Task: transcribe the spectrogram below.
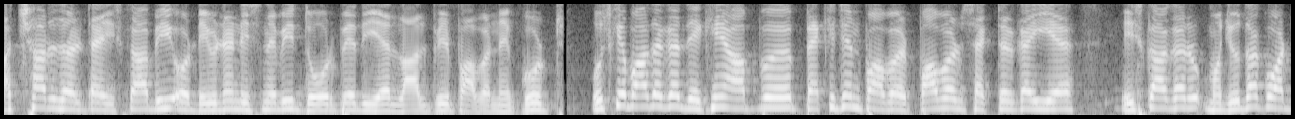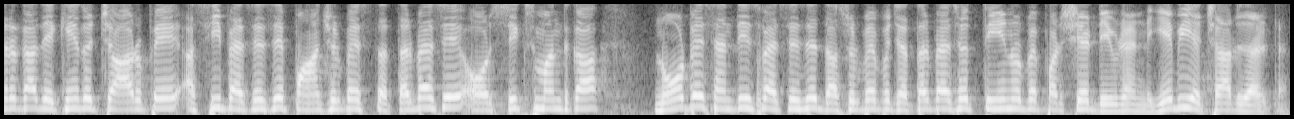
अच्छा रिज़ल्ट है इसका भी और डिविडेंड इसने भी दो रुपये दिया है, लाल पीर पावर ने, गुड। उसके बाद अगर देखें आप, package and power power sector का ही है। इसका अगर मौजूदा क्वार्टर का देखें तो चार रुपये अस्सी पैसे से, पाँच रुपये सतर पैसे और सिक्स मंथ का नौ रुपये सैंतीस पैसे से दस रुपये पचहत्तर पैसे और तीन रुपये पर शेयर डिविडेंड ये भी अच्छा रिज़ल्ट है।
